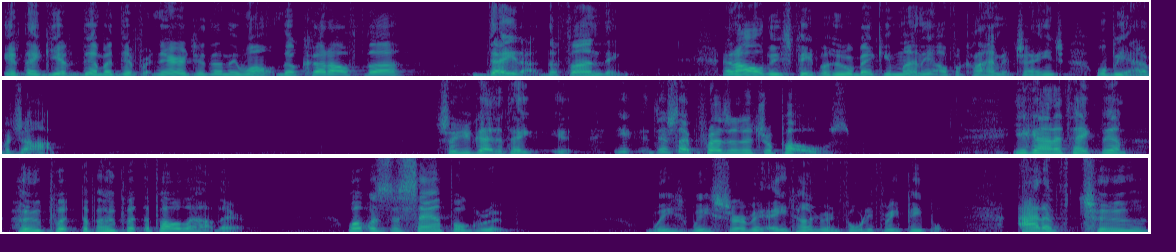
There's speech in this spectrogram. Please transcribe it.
if they give them a different narrative than they want, they'll cut off the data, the funding. And all these people who are making money off of climate change will be out of a job. So you got to take, just like presidential polls, you got to take them. Who put the who put the poll out there? What was the sample group? We we surveyed 843 people out of two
